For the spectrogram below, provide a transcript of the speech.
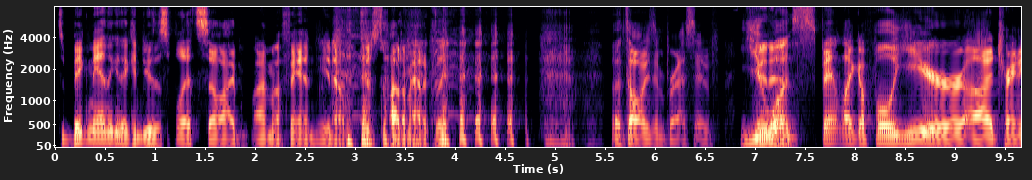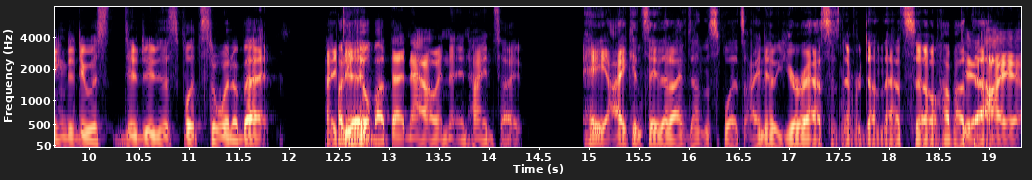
It's a big man that can do the splits. So I'm, I'm a fan, you know, just automatically. That's always impressive. You It once is. spent like a full year uh, training to do a to do the splits to win a bet. I How did. do you feel about that now in, in hindsight? Hey, I can say that I've done the splits. I know your ass has never done that. So how about yeah, that? I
